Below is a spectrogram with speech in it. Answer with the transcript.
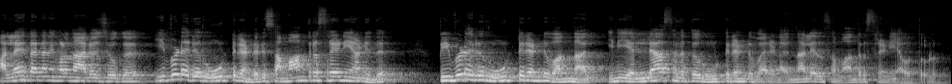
അല്ലെങ്കിൽ തന്നെ നിങ്ങളൊന്ന് ആലോചിച്ച് നോക്ക്. ഇവിടെ ഒരു റൂട്ട് രണ്ട് ഒരു സമാന്തര ശ്രേണിയാണിത്. ഇപ്പം ഇവിടെ ഒരു റൂട്ട് രണ്ട് വന്നാൽ ഇനി എല്ലാ സ്ഥലത്തും റൂട്ട് രണ്ട് വരണം. എന്നാലേ അത് സമാന്തര ശ്രേണി ആവത്തുള്ളൂ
